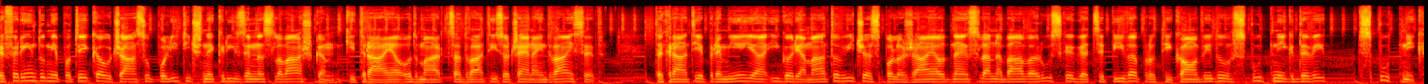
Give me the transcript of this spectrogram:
Referendum je potekal v času politične krize na Slovaškem, ki traja od marca 2021. Takrat je premijeja Igorja Matoviča z položaja odnesla nabava ruskega cepiva proti COVID-u Sputnik 9 Sputnik,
